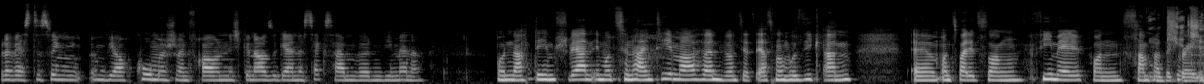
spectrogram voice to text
oder wäre es deswegen irgendwie auch komisch, wenn Frauen nicht genauso gerne Sex haben würden wie Männer. Und nach dem schweren emotionalen Thema hören wir uns jetzt erstmal Musik an. Ähm, und zwar den Song Female von Sampa the Great.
